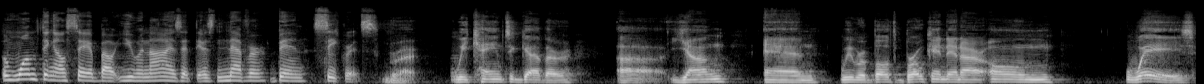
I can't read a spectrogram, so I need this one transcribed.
the one thing I'll say about you and I is that there's never been secrets. Right. We came together uh, young and we were both broken in our own ways.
